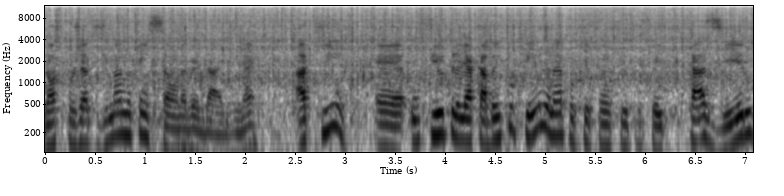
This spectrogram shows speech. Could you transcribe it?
nosso projeto de manutenção, na verdade, né? Aqui, é, o filtro ele acaba entupindo, né? Porque foi um filtro feito caseiro.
